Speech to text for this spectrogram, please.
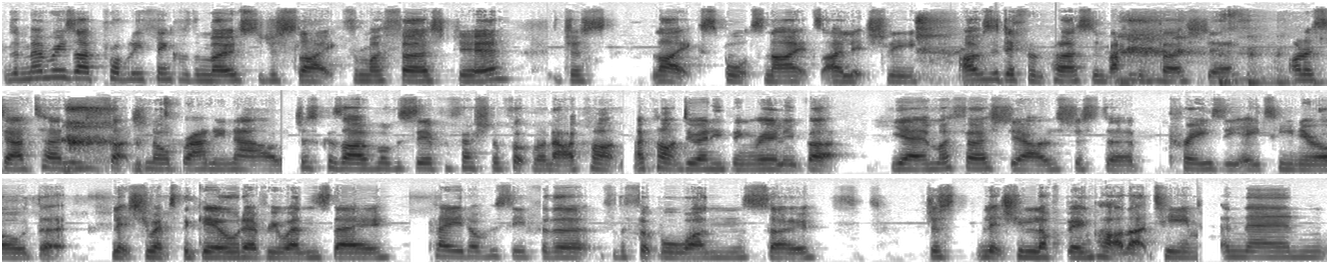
The memories I probably think of the most are just like from my first year, just like sports nights. I literally, I was a different person back in first year. Honestly, I've turned into such an old granny now, just because I'm obviously a professional footballer now. I can't, I can't do anything really. But yeah, in my first year, I was just a crazy 18 year old that literally went to the guild every Wednesday. Played obviously for the for the football ones, so just literally loved being part of that team. And then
